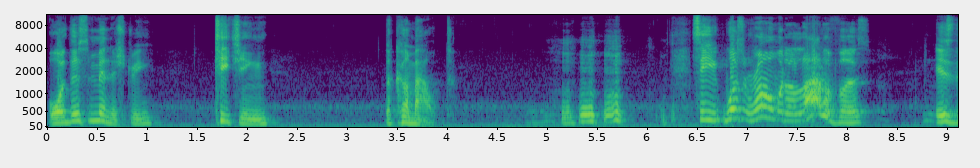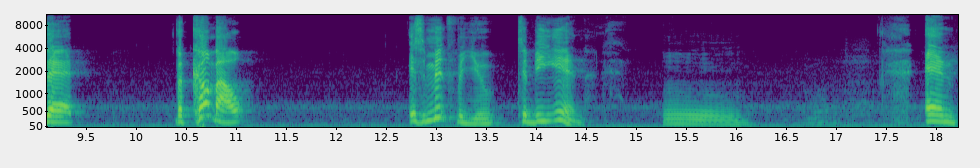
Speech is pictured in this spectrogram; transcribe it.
or this ministry teaching the come out. See, what's wrong with a lot of us is that the come out is meant for you to be in. Hmm. And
